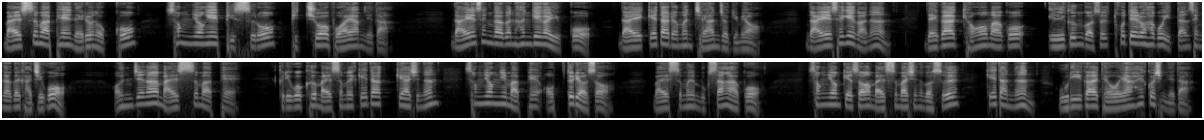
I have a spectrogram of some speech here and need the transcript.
말씀 앞에 내려놓고 성령의 빛으로 비추어 보아야 합니다. 나의 생각은 한계가 있고 나의 깨달음은 제한적이며 나의 세계관은 내가 경험하고 읽은 것을 토대로 하고 있다는 생각을 가지고 언제나 말씀 앞에 그리고 그 말씀을 깨닫게 하시는 성령님 앞에 엎드려서 말씀을 묵상하고 성령께서 말씀하시는 것을 깨닫는 우리가 되어야 할 것입니다.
